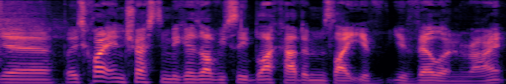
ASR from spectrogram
Yeah, but it's quite interesting because obviously Black Adam's like your your villain, right?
